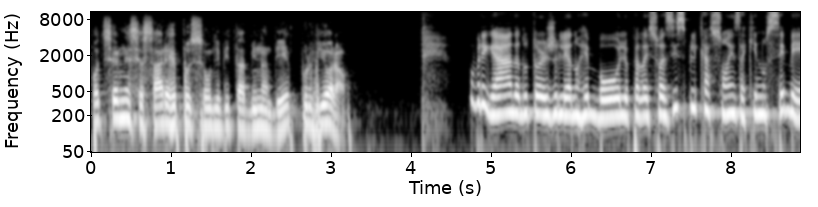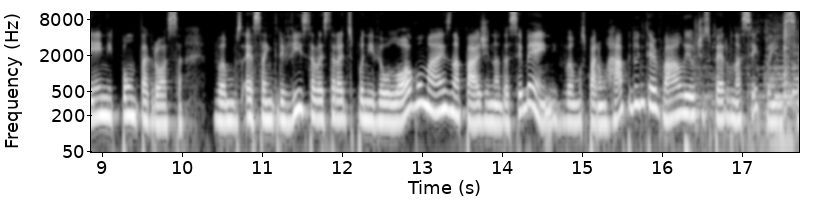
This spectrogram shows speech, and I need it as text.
pode ser necessária a reposição de vitamina D por via oral. Obrigada, doutor Juliano Rebolho, pelas suas explicações aqui no CBN Ponta Grossa. Vamos, essa entrevista ela estará disponível logo mais na página da CBN. Vamos para um rápido intervalo e eu te espero na sequência.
